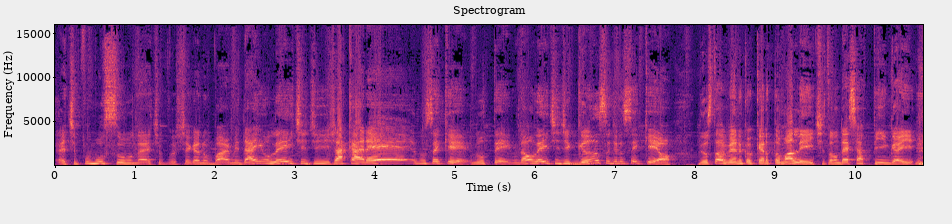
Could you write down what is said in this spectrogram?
É tipo Mussum, né? Tipo, chega no bar, me dá aí um leite de jacaré, não sei o que, não tem. Me dá um leite de ganso de não sei o que, ó. Deus tá vendo que eu quero tomar leite, então desce a pinga aí.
